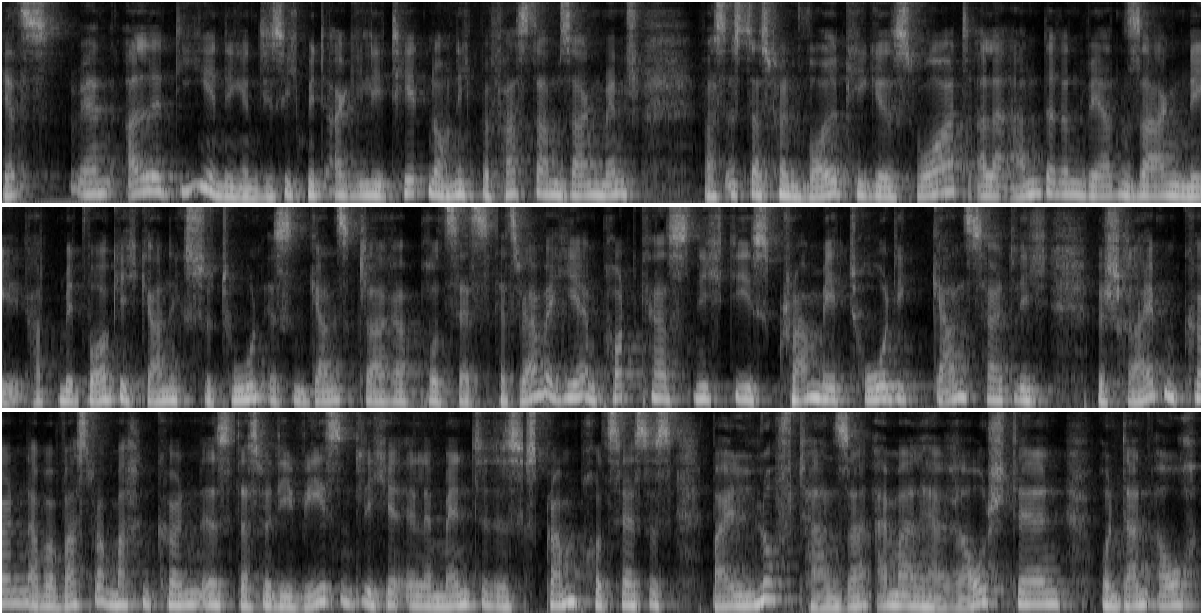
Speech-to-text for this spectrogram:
Jetzt werden alle diejenigen, die sich mit Agilität noch nicht befasst haben, sagen, Mensch, was ist das für ein wolkiges Wort? Alle anderen werden sagen, nee, hat mit wolkig gar nichts zu tun, ist ein ganz klarer Prozess. Jetzt werden wir hier im Podcast nicht die Scrum-Methodik ganzheitlich beschreiben können, aber was wir machen können, ist, dass wir die wesentlichen Elemente des Scrum-Prozesses bei Lufthansa einmal herausstellen und dann auch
